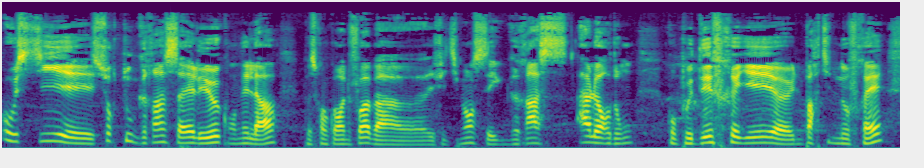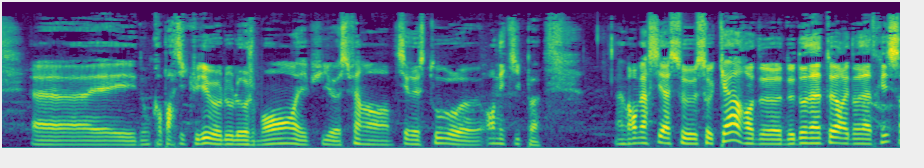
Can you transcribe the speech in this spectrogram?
aussi et surtout grâce à elles et eux qu'on est là. Parce qu'encore une fois, bah euh, effectivement, c'est grâce à leurs dons qu'on peut défrayer euh, une partie de nos frais. Euh, et donc en particulier euh, le logement et puis se faire un petit resto en équipe. Un grand merci à ce, ce quart de, donateurs et donatrices.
